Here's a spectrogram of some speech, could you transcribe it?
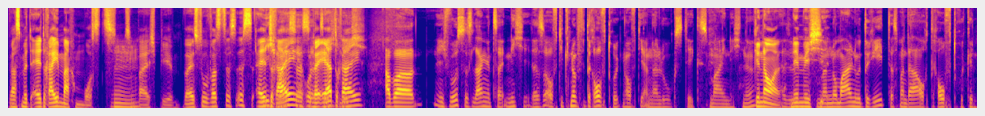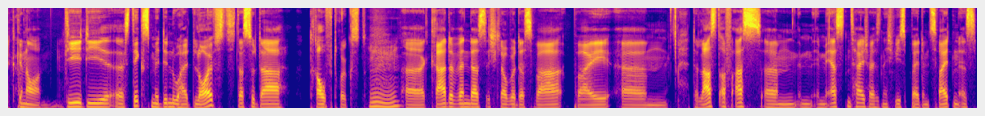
was mit L3 machen musst, mhm. zum Beispiel. Weißt du, was das ist? L3 das oder R3? Aber ich wusste es lange Zeit nicht. Das auf die Knöpfe draufdrücken, auf die Analogsticks, meine ich. Ne? Genau, also, nämlich. Wenn man normal nur dreht, dass man da auch draufdrücken kann. Genau. Die, die äh, Sticks, mit denen du halt läufst, dass du da drauf drückst. Mhm. Äh, Gerade wenn das, ich glaube, das war bei ähm, The Last of Us ähm, im, im, ersten Teil, ich weiß nicht, wie es bei dem zweiten ist,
